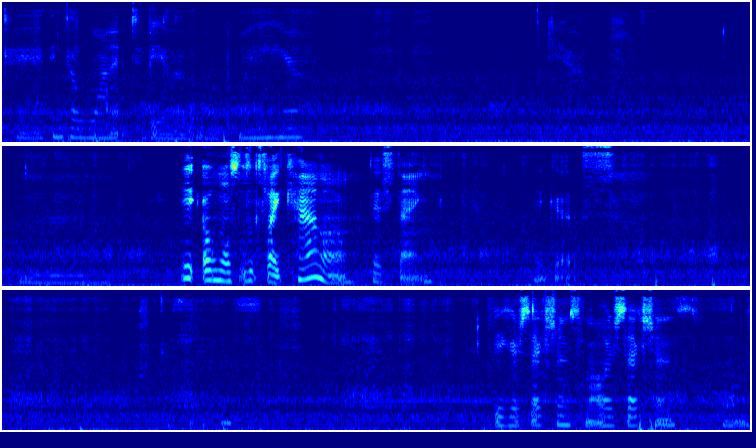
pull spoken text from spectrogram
Okay, I think I want it to be a little more pointy here. Yeah. Mm. It almost looks like camo, this thing. It goes. Bigger sections, smaller sections, um,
